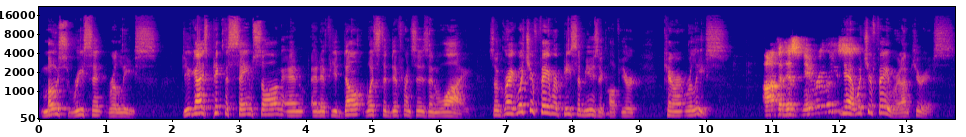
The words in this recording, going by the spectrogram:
most recent release, do you guys pick the same song? And, and if you don't, what's the differences and why? So, Greg, what's your favorite piece of music off your current release? Off of this new release, Yeah, what's your favorite? I'm curious.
